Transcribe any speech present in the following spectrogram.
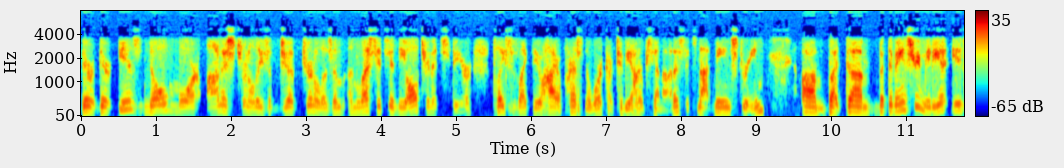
There, there is no more honest journalism, journalism unless it's in the alternate sphere. Places like the Ohio Press Network, are, to be 100% honest, it's not mainstream. Um, but um, but the mainstream media is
